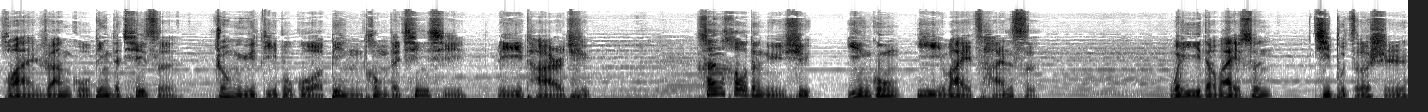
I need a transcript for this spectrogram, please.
患软骨病的妻子终于敌不过病痛的侵袭，离他而去。憨厚的女婿因公意外惨死。唯一的外孙饥不择食，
